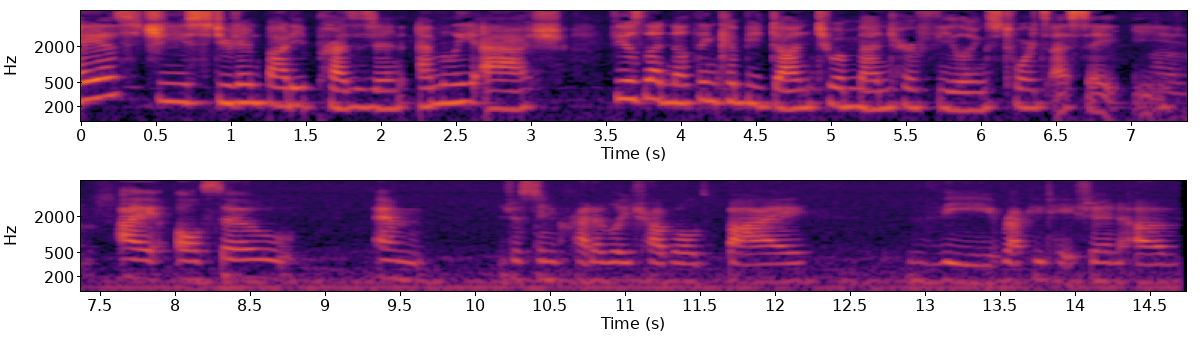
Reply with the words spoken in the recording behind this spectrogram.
ASG student body president Emily Ash feels that nothing could be done to amend her feelings towards SAE. Um, I also am just incredibly troubled by the reputation of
